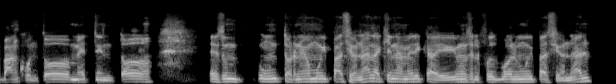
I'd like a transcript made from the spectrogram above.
van con todo, meten todo. Es un, un torneo muy pasional. Aquí en América vivimos el fútbol muy pasional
